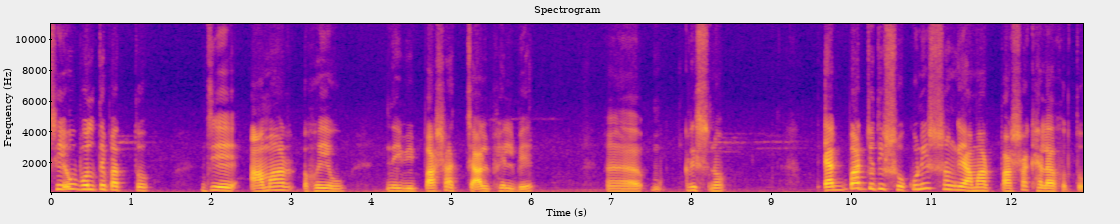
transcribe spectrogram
সেও বলতে পারত যে আমার হয়েও পাশার চাল ফেলবে কৃষ্ণ। একবার যদি শকুনির সঙ্গে আমার পাশা খেলা হতো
